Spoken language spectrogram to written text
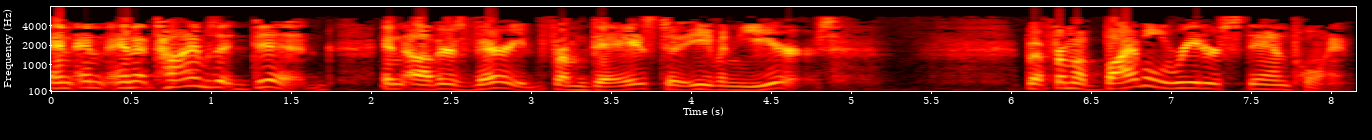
And, and, and at times it did, and others varied from days to even years. But from a Bible reader standpoint,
